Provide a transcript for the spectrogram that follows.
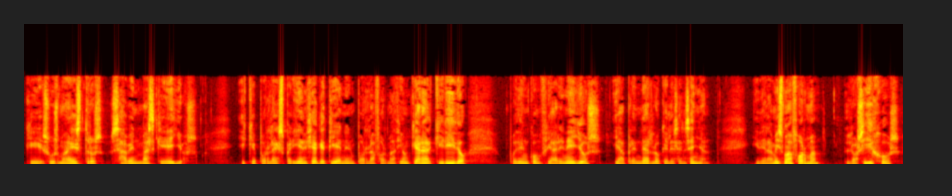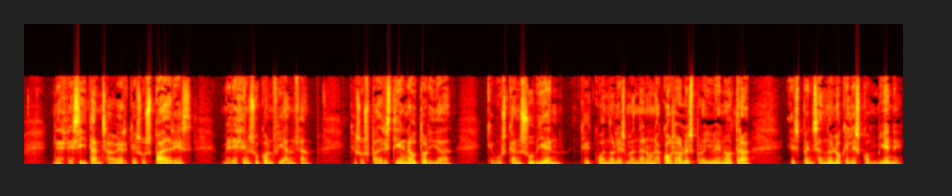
que sus maestros saben más que ellos y que por la experiencia que tienen, por la formación que han adquirido, pueden confiar en ellos y aprender lo que les enseñan. Y de la misma forma, los hijos necesitan saber que sus padres merecen su confianza, que sus padres tienen autoridad, que buscan su bien, que cuando les mandan una cosa o les prohíben otra, es pensando en lo que les conviene,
